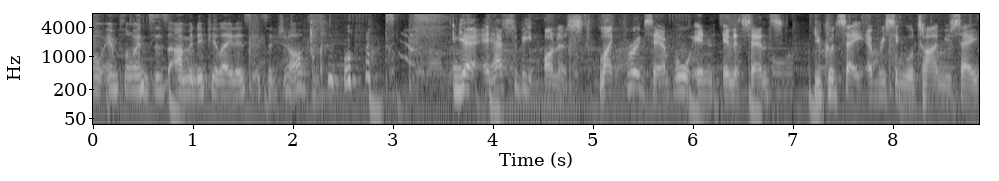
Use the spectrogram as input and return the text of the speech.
Or influencers are manipulators. It's a job. what? Yeah, it has to be honest. Like, for example, in, in a sense, you could say every single time you say,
